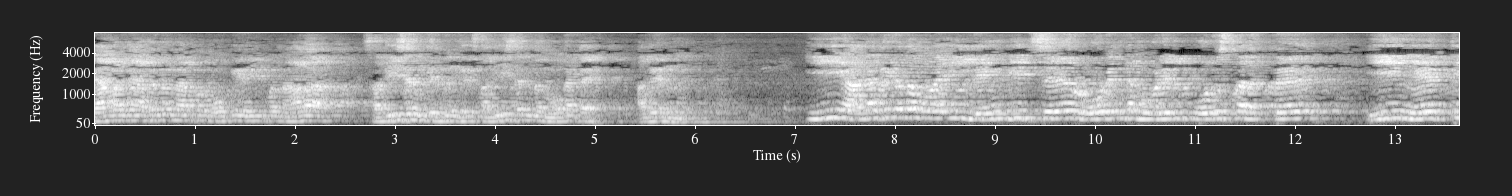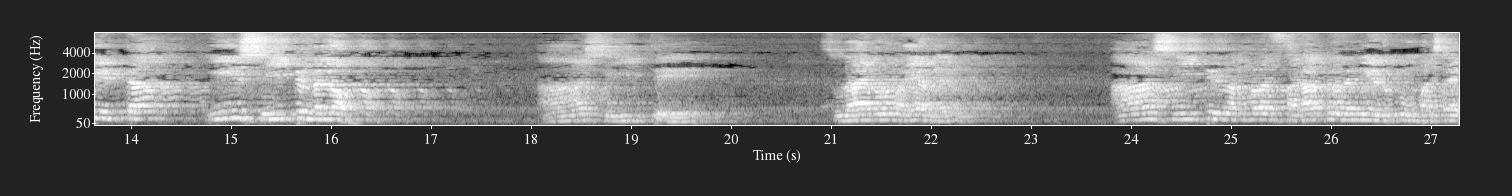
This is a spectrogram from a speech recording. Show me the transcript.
ഞാൻ പറഞ്ഞ അതിൽ ഇപ്പൊ നോക്കി ഇനിയിപ്പോ നാളെ സതീശൻ വരുന്നുണ്ട്. സതീശൻ നോക്കട്ടെ അതെന്ന്. ഈ അനധികൃതമായി ലംഘിച്ച് റോഡിന്റെ മുകളിൽ പൊതുസ്ഥലത്ത് ഈ നേട്ടിയിട്ട ഈ ഷീറ്റ് ഉണ്ടല്ലോ. ആ ഷീറ്റ് സുധാകരനോട് പറയാണ് ആ സീറ്റ് നമ്മളെ സഖാക്കൾ തന്നെ എടുക്കും. പക്ഷേ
